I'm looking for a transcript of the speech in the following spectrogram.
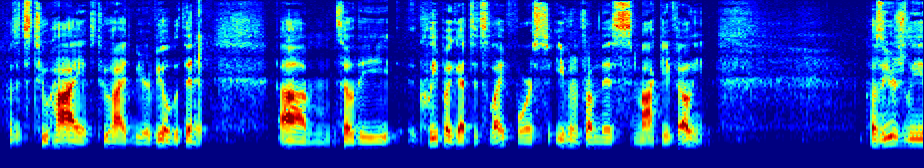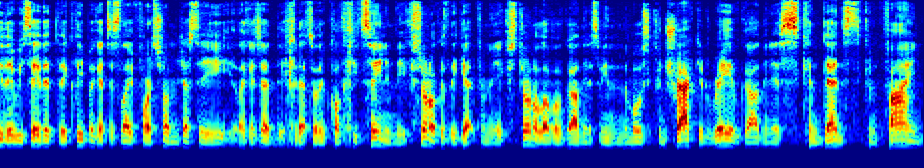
because it's too high. It's too high to be revealed within it. Um, so the klipa gets its life force even from this makif. Because usually they, we say that the klipa gets its life force from just a, like I said, that's what they're called chitzenim, the external, because they get from the external level of godliness, meaning the most contracted ray of godliness, condensed, confined.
